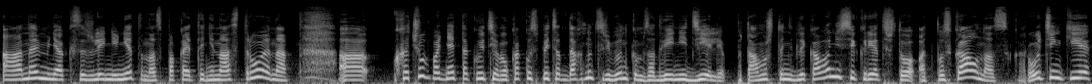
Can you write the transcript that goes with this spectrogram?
а она меня, к сожалению, нет, у нас пока это не настроено. Хочу поднять такую тему, как успеть отдохнуть с ребенком за две недели, потому что ни для кого не секрет, что отпуска у нас коротенькие,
